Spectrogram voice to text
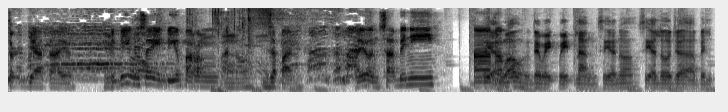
Third yata yun. Hindi yung isa, eh, hindi yung parang, ano, Japan. Ayun, sabi ni, um, Ay, ah, wow. Hindi, wait, wait lang. Si ano, si Aloja Abel,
